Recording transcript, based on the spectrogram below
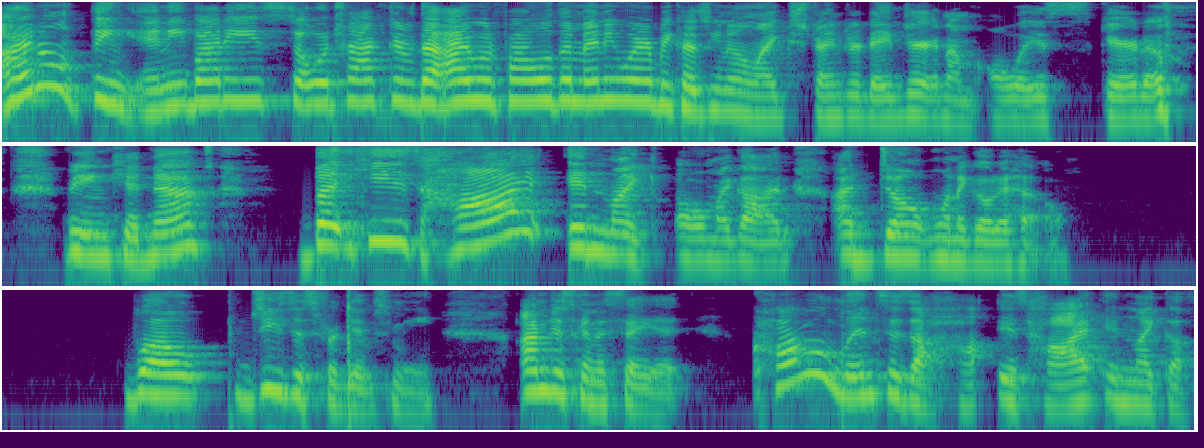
I don't think anybody's so attractive that I would follow them anywhere because you know, like stranger danger, and I'm always scared of being kidnapped. But he's hot and like, oh my God, I don't want to go to hell. Well, Jesus forgives me. I'm just gonna say it. Carl Lentz is a hot, is hot in like a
